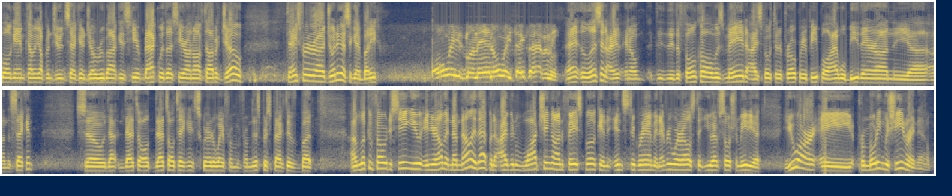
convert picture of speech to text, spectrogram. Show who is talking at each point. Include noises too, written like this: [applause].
Speaker 1: ball game coming up on June 2nd. Joe Ruback is here back with us here on Off Topic. Joe, thanks for uh, joining us again, buddy.
Speaker 2: Always, my man. Always. Thanks for having me.
Speaker 1: Hey, listen, I you know the, the phone call was made. I spoke to the appropriate people. I will be there on the uh, on the second. So that that's all that's all taken squared away from from this perspective. But I'm looking forward to seeing you in your element. Now, not only that, but I've been watching on Facebook and Instagram and everywhere else that you have social media. You are a promoting machine right now.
